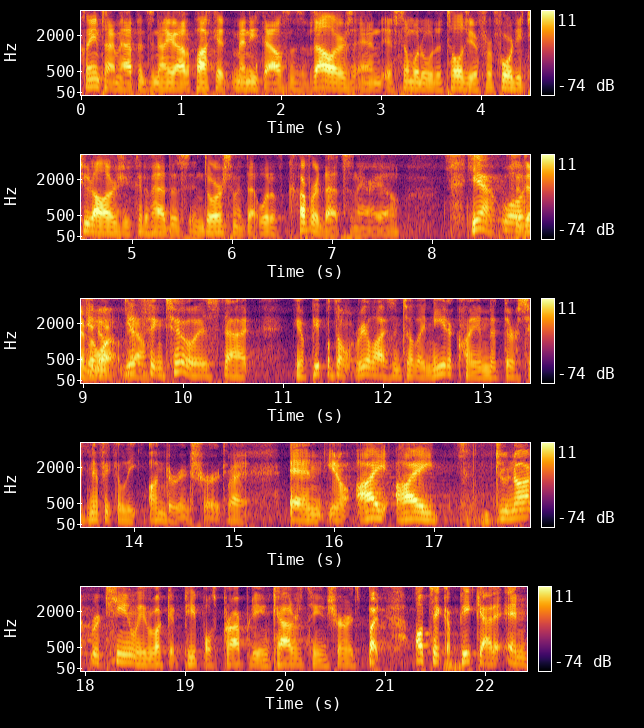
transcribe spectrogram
claim time happens and now you're out of pocket many thousands of dollars. And if someone would have told you for $42, you could have had this endorsement that would have covered that scenario. Yeah, well, a different you know, world, The yeah. other thing too is that you know people don't realize until they need a claim that they're significantly underinsured. Right. And you know, I I do not routinely look at people's property and casualty insurance, but I'll take a peek at it. And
